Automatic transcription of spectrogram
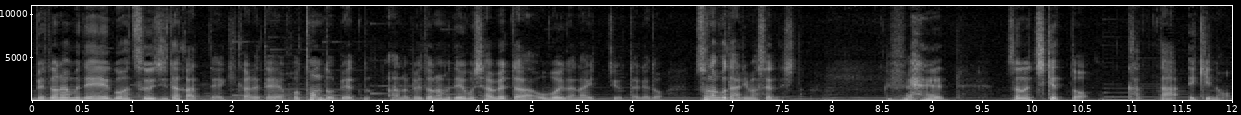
ベトナムで英語は通じたかって聞かれてほとんどベトあのベトナムで英語喋った覚えがないって言ったけどそんなことありませんでした。えーそのチケット買った駅の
